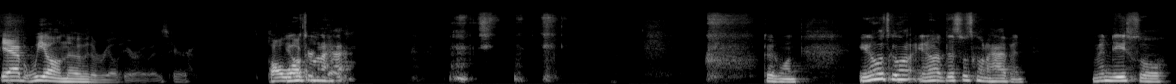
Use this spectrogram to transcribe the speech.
Yeah, but we all know who the real hero is here. Paul you Walker. Ha- Good one. You know what's going? You know what? This was going to happen. Vin Diesel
